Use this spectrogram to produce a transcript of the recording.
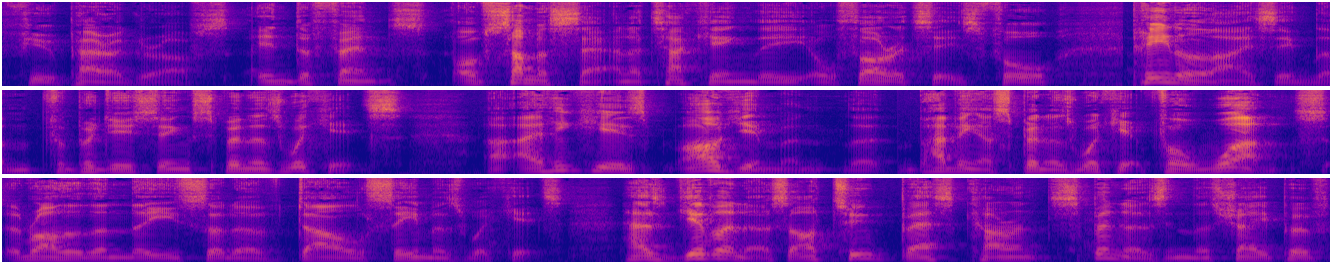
few paragraphs in defense of Somerset and attacking the authorities for penalizing them for producing spinners' wickets. Uh, I think his argument that having a spinner's wicket for once, rather than these sort of dull seamers' wickets, has given us our two best current spinners in the shape of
